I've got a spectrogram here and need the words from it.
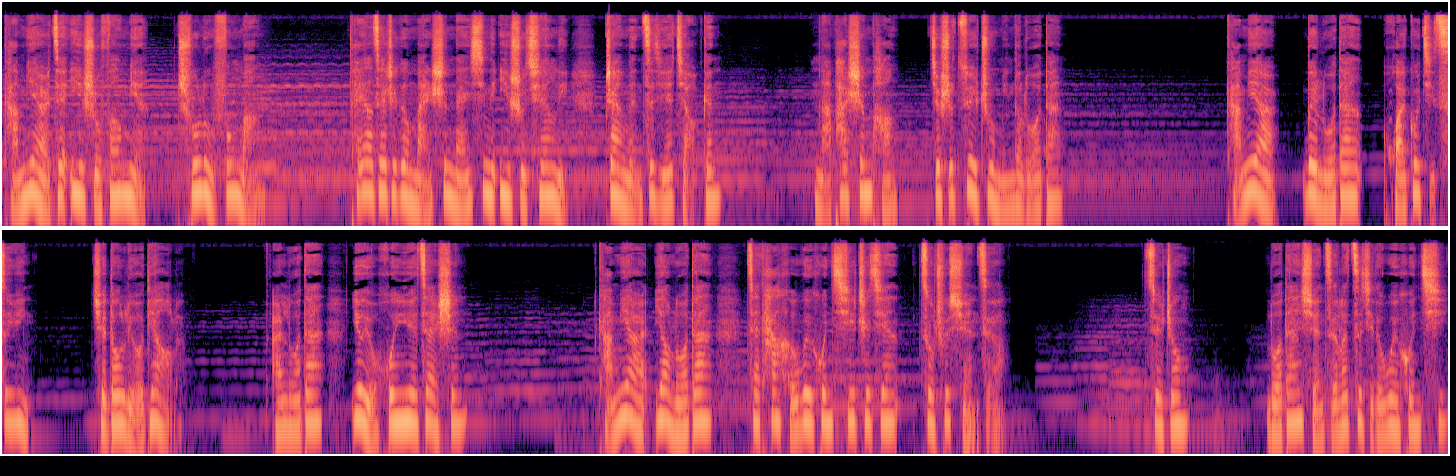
卡米尔在艺术方面初露锋芒，他要在这个满是男性的艺术圈里站稳自己的脚跟，哪怕身旁就是最著名的罗丹。卡米尔为罗丹怀过几次孕，却都流掉了，而罗丹又有婚约在身。卡米尔要罗丹在他和未婚妻之间做出选择，最终。罗丹选择了自己的未婚妻。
